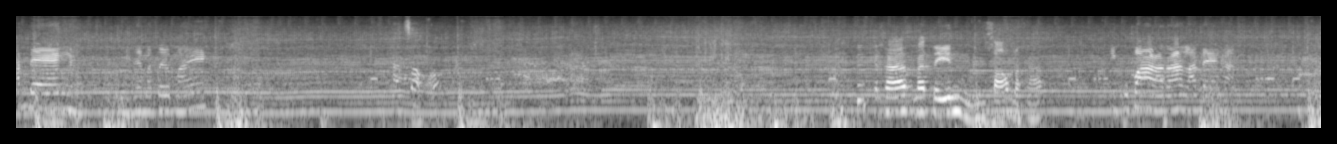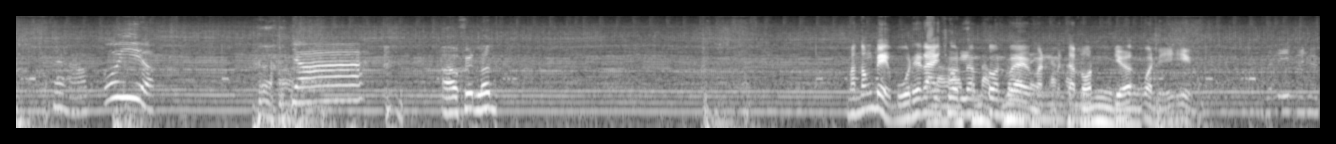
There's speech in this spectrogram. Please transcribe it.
อันแดง มีใครมาเติมไหมขาดสองครับ มาตินซ้อมเหรอครับ อีกูบ้าแล้วนะ ร้านแดงอะได้ครับอุ้ยอย่าเอาขึ้นรถมันต้องเบรกบูทให้ได้ช่วงเริ่มต้นด้วยมันมันจะลดเยอะกว่านี้อีกจะรีบไปช่วยพี่เติมร้า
